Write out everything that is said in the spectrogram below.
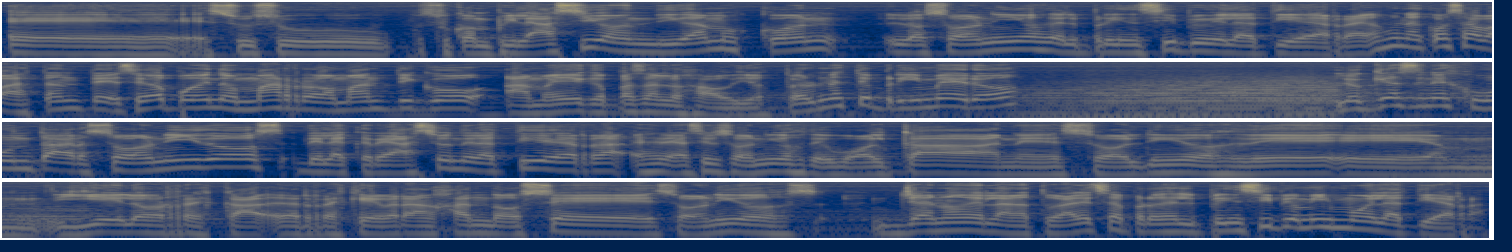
eh, su, su- su compilación, digamos, con los sonidos del principio de la Tierra. Es una cosa bastante. Se va poniendo más romántico a medida que pasan los audios. Pero en este primero, lo que hacen es juntar sonidos de la creación de la Tierra, es decir, sonidos de volcanes, sonidos de eh, mm, hielo resca- resquebranjándose, sonidos ya no de la naturaleza, pero del principio mismo de la Tierra.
